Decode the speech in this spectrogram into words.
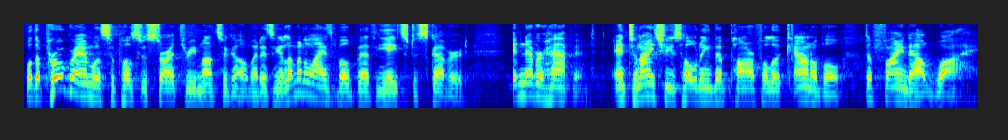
Well, the program was supposed to start three months ago, but as the 11 Alive's Bo Beth Yates discovered, it never happened. And tonight she's holding the powerful accountable to find out why.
